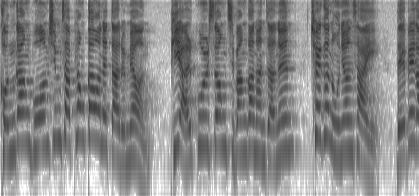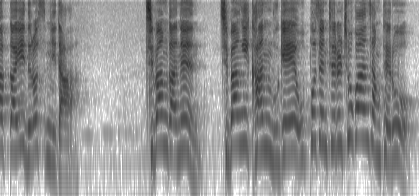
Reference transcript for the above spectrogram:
건강보험심사평가원에 따르면 비알코올성 지방간 환자는 최근 5년 사이 4배 가까이 늘었습니다. 지방간은 지방이 간 무게의 5%를 초과한 상태로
